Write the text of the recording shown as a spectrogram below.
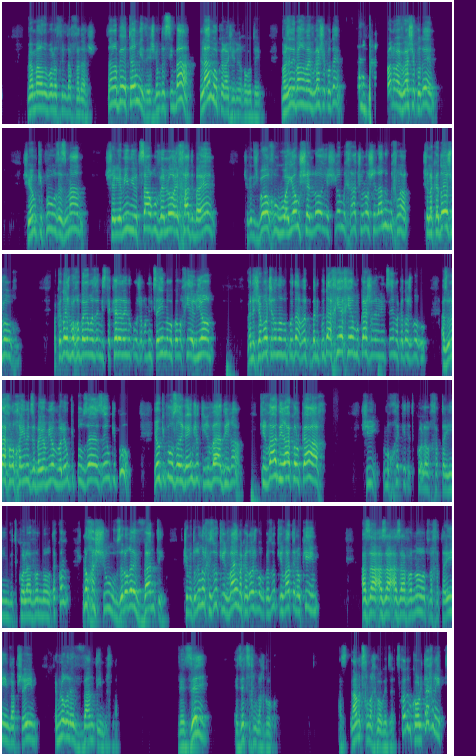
ואמרנו בואו נתחיל דף חדש. זה הרבה יותר מזה, יש גם את הסיבה למה הוא קרא את שטרי חבותינו. ועל זה דיברנו במפגש הקודם. דיברנו במפגש הקודם, שיום כיפור זה זמן של ימים יוצרו ולא אחד בהם, שקדוש ברוך הוא, הוא היום שלו, יש יום אחד שהוא לא שלנו בכלל, של הקדוש ברוך הוא. הקדוש ברוך הוא ביום הזה מסתכל עלינו כמו שאנחנו נמצאים במקום הכי עליון, והנשמות שלנו בנקודה, בנקודה הכי הכי עמוקה שלנו נמצאים בקדוש ברוך הוא. אז אולי אנחנו לא חיים את זה ביום יום, אבל יום כיפור זה, זה יום כיפור. יום כיפור זה רגעים של קרבה אדירה. קרבה אדירה כל כך, שהיא מוחקת את כל החטאים ואת כל העוונות, הכל לא חשוב, זה לא רלוונטי. כשמדברים על כזו קרבה עם הקדוש ברוך הוא, כזו קרבת אלוקים, אז, אז, אז העוונות והחטאים והפשעים הם לא רלוונטיים בכלל. ואת זה, את זה צריכים לחגוג. אז למה צריכים לחגוג את זה? אז קודם כל, טכנית.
